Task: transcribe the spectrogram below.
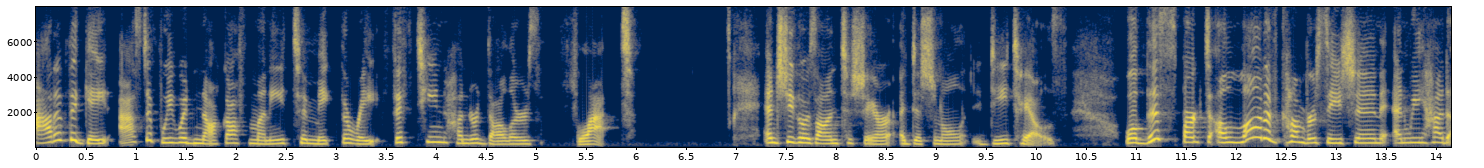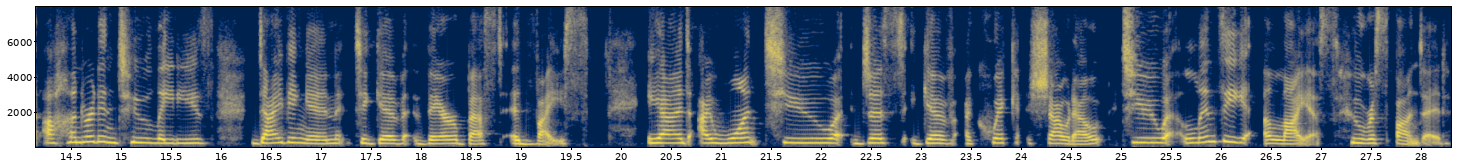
out of the gate asked if we would knock off money to make the rate $1,500 flat. And she goes on to share additional details. Well, this sparked a lot of conversation, and we had 102 ladies diving in to give their best advice. And I want to just give a quick shout out to Lindsay Elias, who responded.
